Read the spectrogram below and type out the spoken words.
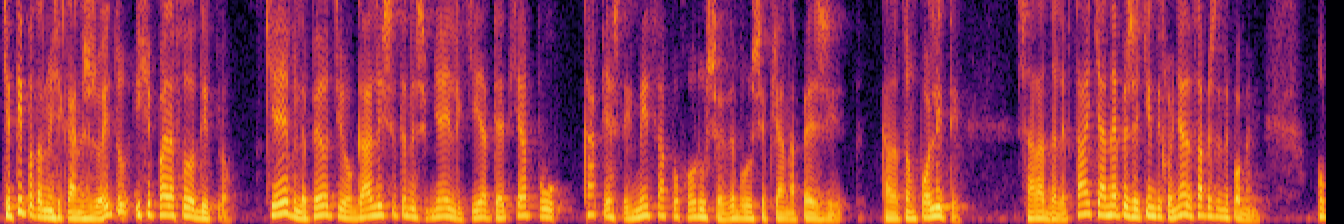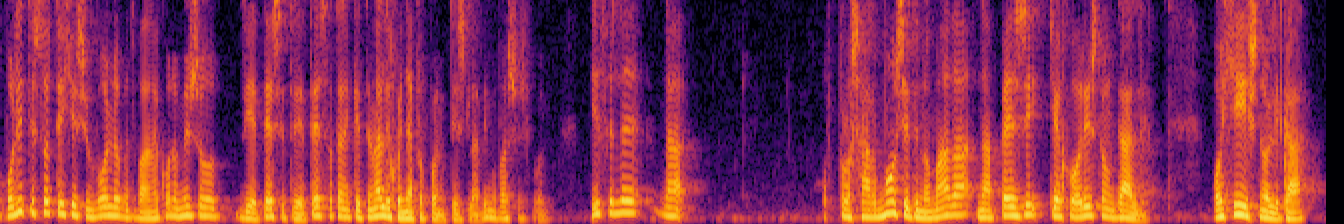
και τίποτα δεν είχε κάνει στη ζωή του, είχε πάρει αυτόν τον τίτλο. Και έβλεπε ότι ο Γκάλης ήταν σε μια ηλικία τέτοια που κάποια στιγμή θα αποχωρούσε. Δεν μπορούσε πια να παίζει κατά τον πολίτη 40 λεπτά και αν έπαιζε εκείνη τη χρονιά δεν θα έπαιζε την επόμενη. Ο πολίτης τότε είχε συμβόλαιο με τον Παναγενικό, νομίζω διαιτέ ή τριετές, θα ήταν και την άλλη χρονιά προπονητής, δηλαδή με βάση το συμβόλαιο. Ήθελε να προσαρμόσει την ομάδα να παίζει και χωρίς τον Γκάλι. Όχι συνολικά,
